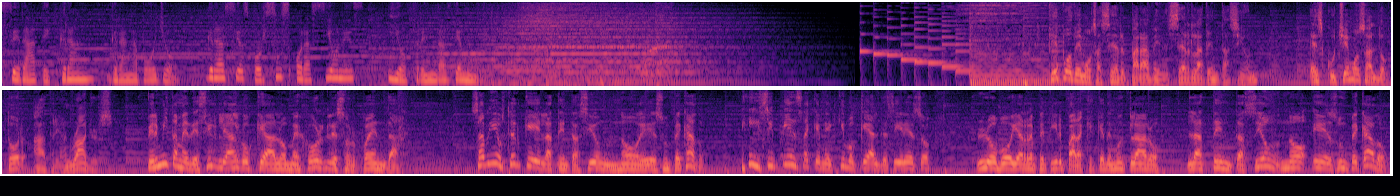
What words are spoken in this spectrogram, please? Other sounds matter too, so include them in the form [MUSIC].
será de gran, gran apoyo. Gracias por sus oraciones y ofrendas de amor. ¿Qué podemos hacer para vencer la tentación? Escuchemos al doctor Adrian Rogers. Permítame decirle algo que a lo mejor le sorprenda. ¿Sabía usted que la tentación no es un pecado? [LAUGHS] Y si piensa que me equivoqué al decir eso, lo voy a repetir para que quede muy claro. La tentación no es un pecado.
